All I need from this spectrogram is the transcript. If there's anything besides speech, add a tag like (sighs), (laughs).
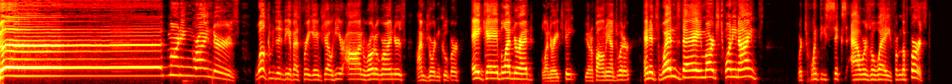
Good morning, grinders. Welcome to the DFS pregame show here on RotoGrinders. I'm Jordan Cooper, aka Blender Ed, Blender HD. If you want to follow me on Twitter, and it's Wednesday, March 29th. We're 26 hours away from the first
